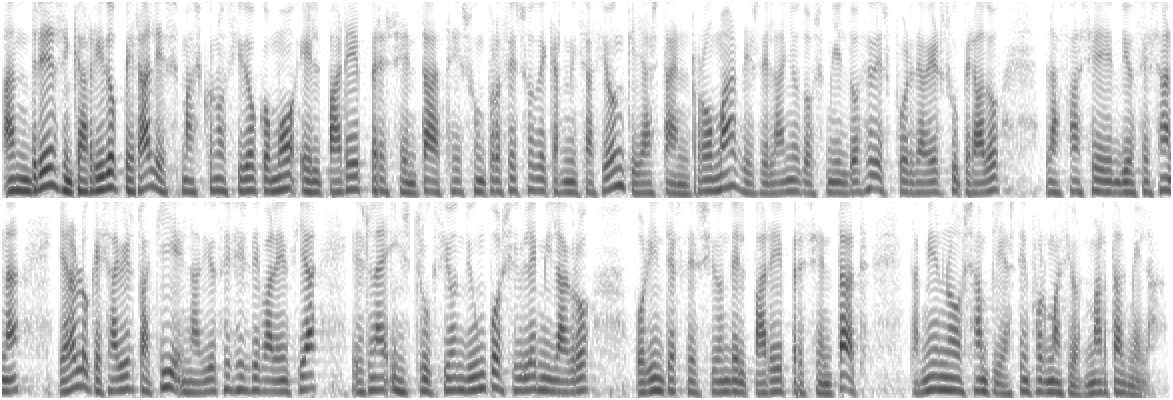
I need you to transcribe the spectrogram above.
Andrés Garrido Perales, más conocido como el Pare Presentat. Es un proceso de canonización que ya está en Roma desde el año 2012, después de haber superado la fase diocesana. Y ahora lo que se ha abierto aquí, en la diócesis de Valencia, es la instrucción de un posible milagro por intercesión del Pare Presentat. También nos amplía esta información Marta Almela.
